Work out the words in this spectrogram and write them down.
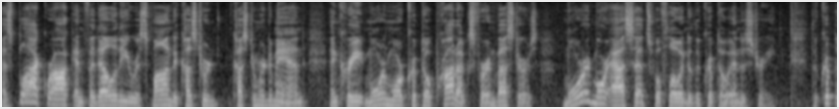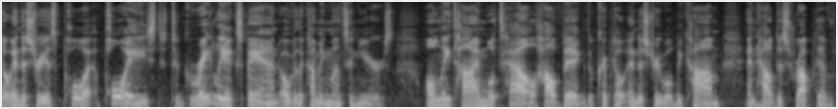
As BlackRock and Fidelity respond to customer, customer demand and create more and more crypto products for investors, more and more assets will flow into the crypto industry. The crypto industry is po- poised to greatly expand over the coming months and years. Only time will tell how big the crypto industry will become and how disruptive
